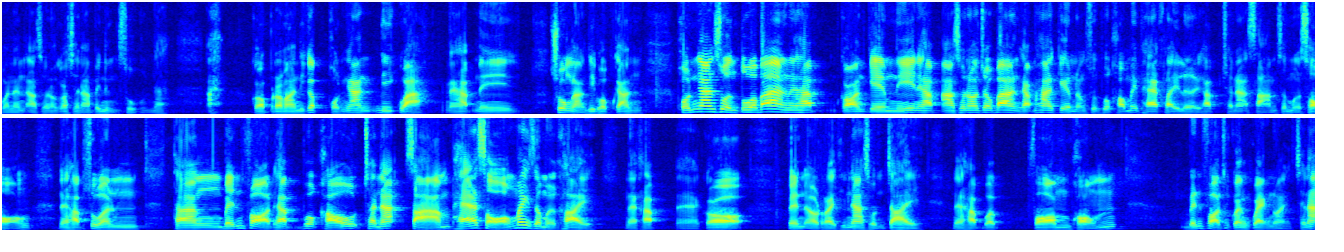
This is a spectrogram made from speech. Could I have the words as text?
วันนั้นอาร์เซนอลก็ชนะไป 1-0 นะ ก็ประมาณนี้ก็ผลงานดีกว่านะครับในช่วงหลังที่พบกัน ผลงานส่วนตัวบ้างนะครับ ก่อนเกมนี้นะครับอาร์เซนอลเจ้าบ้านครับ5เกมหลังสุดพวกเขาไม่แพ้ใครเลยครับ ชนะ 3 เสมอ2นะครับส่วนทางเบนฟอร์ดครับ พวกเขาชนะ 3 แพ้ 2 ไม่เสมอใครนะครับนะก็เป็นอะไรที่น่าสนใจนะครับว่าฟอร์มของเบนฟอร์ดจะแกว่งๆหน่อย ชนะ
